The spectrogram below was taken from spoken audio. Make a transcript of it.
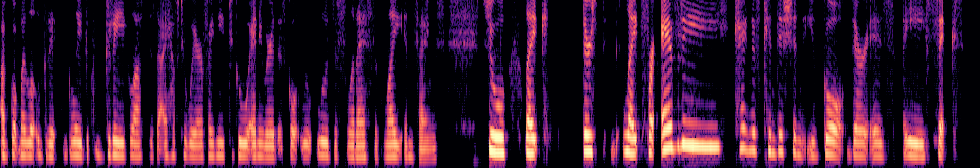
I've got my little grey glasses that I have to wear if I need to go anywhere that's got lo- loads of fluorescent light and things. So like there's like for every kind of condition that you've got, there is a fix.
